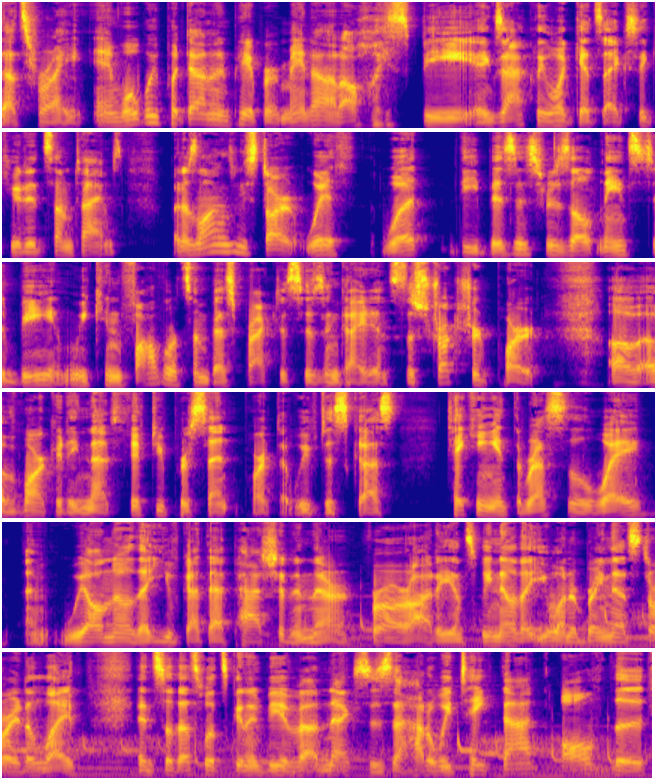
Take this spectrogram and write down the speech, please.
That's right. And what we put down in paper may not always be exactly what gets executed sometimes, but as long as we start with what the business result needs to be and we can follow some best practices and guidance, the structured part of, of marketing, that 50% part that we've discussed, taking it the rest of the way. And we all know that you've got that passion in there for our audience. We know that you want to bring that story to life. And so that's what's going to be about next is how do we take that, all the,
